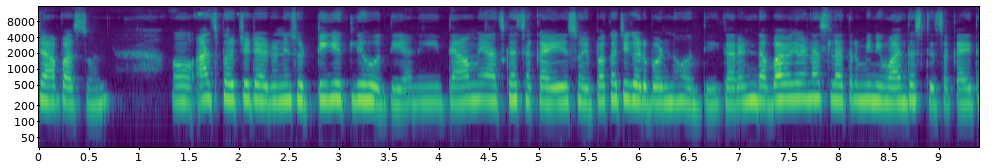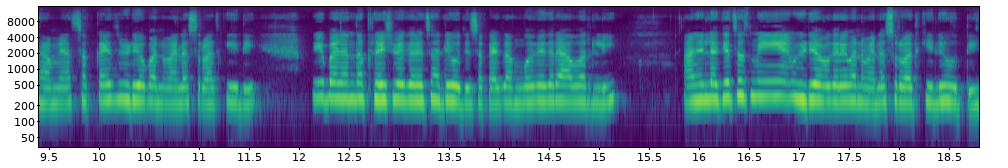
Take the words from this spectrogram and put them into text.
चहापासून. आज परचे डॅडूने सुट्टी घेतली होती आणि त्यामुळे आज काय सकाळी स्वयंपाकाची गडबड नव्हती. कारण डबा वगैरे नसला तर मी निवांत असते सकाळी. त्यामुळे आज सकाळीच व्हिडिओ बनवायला सुरुवात केली. मी पहिल्यांदा फ्रेश वगैरे झाली होती. सकाळीच अंघोळ वगैरे आवरली आणि लगेचच मी व्हिडिओ वगैरे बनवायला सुरुवात केली होती.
